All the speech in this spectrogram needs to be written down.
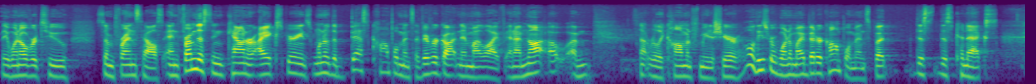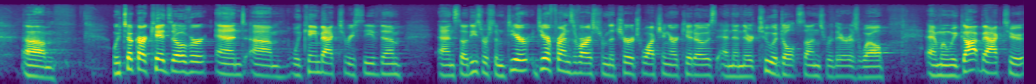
they went over to some friend's house. And from this encounter, I experienced one of the best compliments I've ever gotten in my life. And I'm not, oh, I'm, it's not really common for me to share, oh, these were one of my better compliments, but this, this connects. Um, we took our kids over and um, we came back to receive them. And so these were some dear, dear friends of ours from the church watching our kiddos, and then their two adult sons were there as well. And when we got back to,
